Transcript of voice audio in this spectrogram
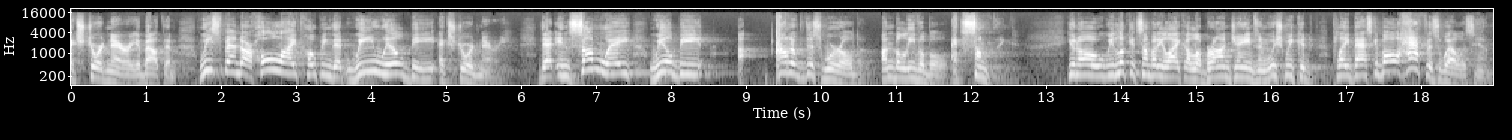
extraordinary about them. We spend our whole life hoping that we will be extraordinary, that in some way we'll be uh, out of this world, unbelievable at something. You know, we look at somebody like a LeBron James and wish we could play basketball half as well as him.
